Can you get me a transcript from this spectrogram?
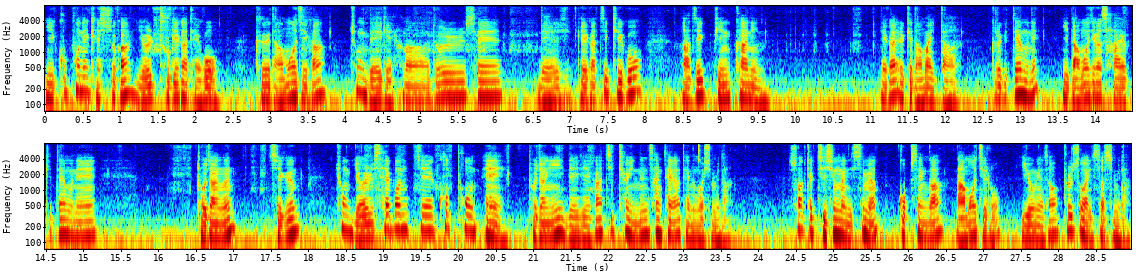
이 쿠폰의 개수가 12개가 되고 그 나머지가 총 4개. 하나, 둘, 셋, 4개가 찍히고 아직 빈칸인 내가 이렇게 남아있다. 그렇기 때문에 이 나머지가 4였기 때문에 도장은 지금 총 13번째 쿠폰에 도장이 4개가 찍혀 있는 상태가 되는 것입니다. 수학적 지식만 있으면 곱셈과 나머지로 이용해서 풀 수가 있었습니다.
